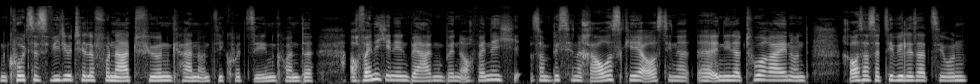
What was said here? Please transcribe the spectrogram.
ein kurzes Videotelefonat führen kann und sie kurz sehen konnte. Auch wenn ich in den Bergen bin, auch wenn ich so ein bisschen rausgehe aus die, äh, in die Natur rein und raus aus der Zivilisation.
